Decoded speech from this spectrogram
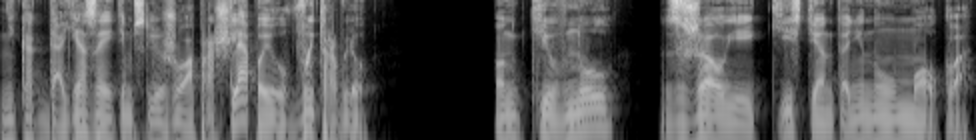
Никогда. Я за этим слежу, а прошляпаю, вытравлю. Он кивнул, сжал ей кисть, и Антонина умолкла.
